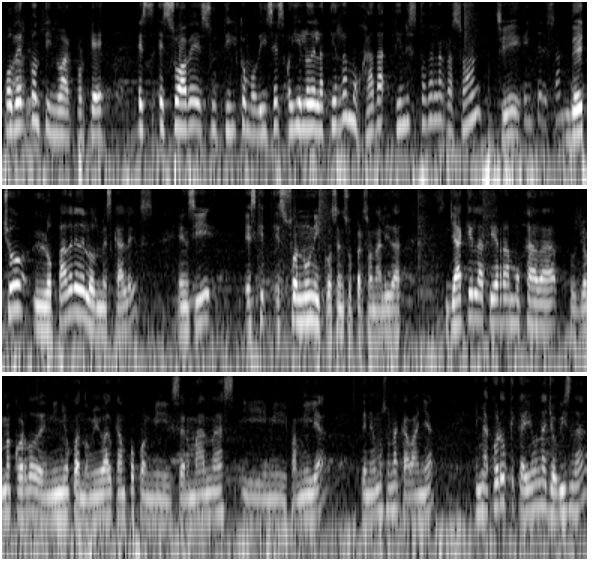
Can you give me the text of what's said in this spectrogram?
poder Varios. continuar, porque es, es suave, es sutil, como dices. Oye, lo de la tierra mojada, tienes toda la razón. Sí. Qué interesante. De hecho, lo padre de los mezcales en sí es que son únicos en su personalidad. Ya que la tierra mojada, pues yo me acuerdo de niño cuando me iba al campo con mis hermanas y mi familia, teníamos una cabaña y me acuerdo que caía una llovizna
